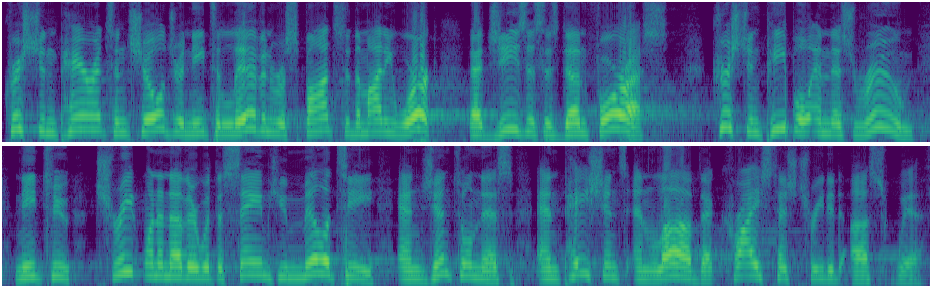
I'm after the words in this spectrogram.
Christian parents and children need to live in response to the mighty work that Jesus has done for us. Christian people in this room need to treat one another with the same humility and gentleness and patience and love that Christ has treated us with.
